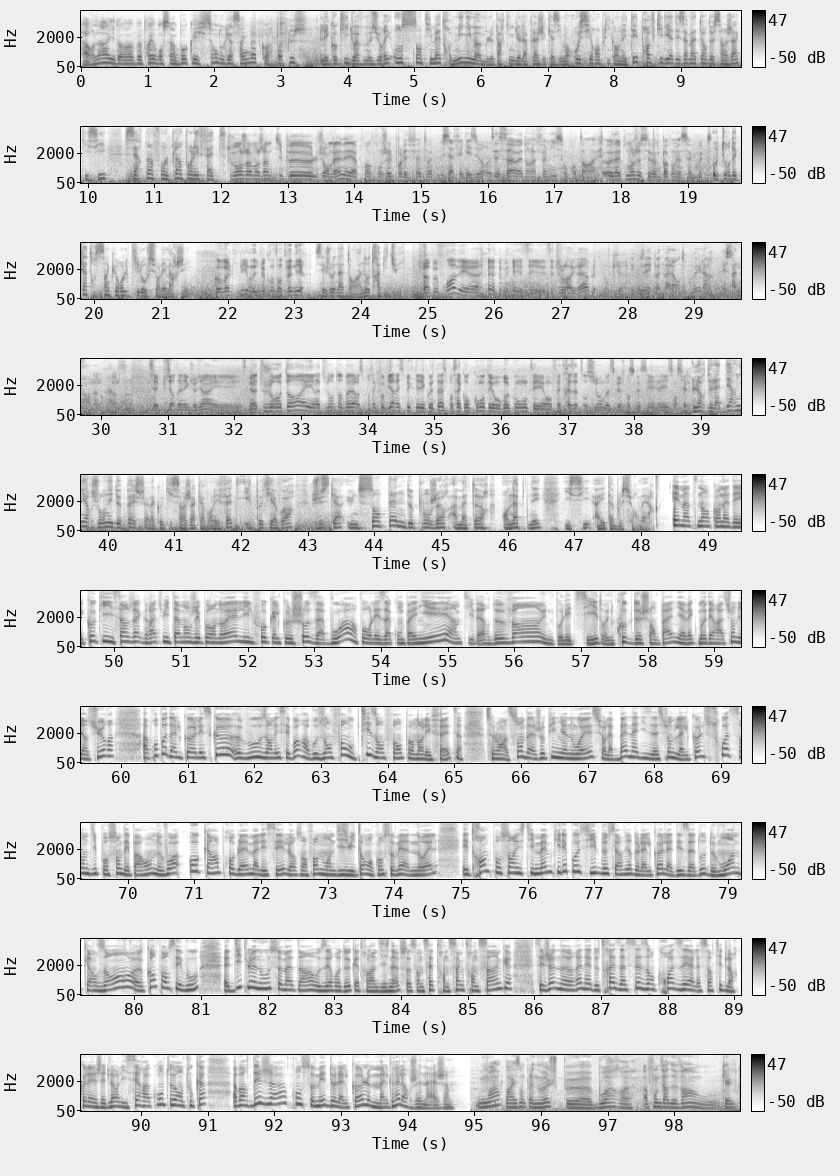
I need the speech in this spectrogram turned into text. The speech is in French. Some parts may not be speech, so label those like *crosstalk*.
Alors là, il doit à peu près, bon, c'est un beau coefficient, donc il y a 5 mètres, quoi, pas plus. Les coquilles doivent mesurer 11 cm minimum. Le parking de la plage est quasiment aussi rempli qu'en été. Preuve qu'il y a des amateurs de Saint-Jacques ici. Certains font le plein pour les fêtes. Souvent, j'en mange un petit peu le jour même et après on congèle pour les fêtes, ouais. Ça fait des euros. C'est ça, ouais, dans la famille, ils sont contents, ouais. Honnêtement, je sais même pas combien ça coûte. Autour de 4-5 euros le kilo sur les marchés. Quand on va le faire, on est plus content de venir. C'est Jonathan, un autre habitué. Il fait un peu froid, mais, euh, *laughs* mais c'est toujours agréable. Donc, euh. Et vous n'avez pas de mal à en trouver là Ah non, non, non. non, non. Ça fait plusieurs années que je viens et il y en a toujours autant et il y en a toujours autant de bonheur. C'est pour ça qu'il faut bien respecter les quotas, c'est pour ça qu'on compte et on recompte et on fait très attention parce que je pense que c'est essentiel. Lors de la dernière journée de pêche à la coquille Saint-Jacques avant les fêtes, il peut y avoir jusqu'à une centaine de plongeurs amateurs en apnée ici à Étable-sur-Mer. Et maintenant qu'on a des coquilles Saint-Jacques gratuites à manger pour Noël, il faut quelque chose à boire pour les accompagner. Un petit verre de vin, une polée de cidre, une coupe de champagne avec modération bien sûr. À propos d'alcool, est-ce que vous en laissez boire à vos enfants ou petits-enfants pendant les fêtes? Selon un sondage Opinionway sur la banalisation de l'alcool, 70% des parents ne voient aucun problème à laisser leurs enfants de moins de 18 ans en consommer à Noël et 30% estiment même qu'il est possible de servir de l'alcool à des ados de moins de 15 ans. Euh, qu'en pensez-vous Dites-le nous ce matin au 02 99 67 35 35. Ces jeunes rennais de 13 à 16 ans croisés à la sortie de leur collège et de leur lycée racontent eux en tout cas avoir déjà consommé de l'alcool malgré leur jeune âge. Moi, par exemple, à Noël, je peux euh, boire euh, un fond de verre de vin ou quelques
